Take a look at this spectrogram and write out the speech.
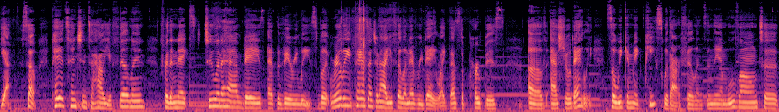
Yeah, so pay attention to how you're feeling for the next two and a half days at the very least. But really, pay attention to how you're feeling every day. Like, that's the purpose of Astro Daily. So we can make peace with our feelings and then move on to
